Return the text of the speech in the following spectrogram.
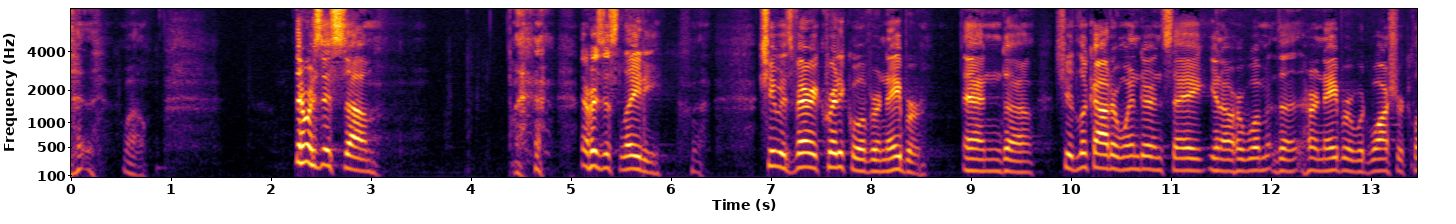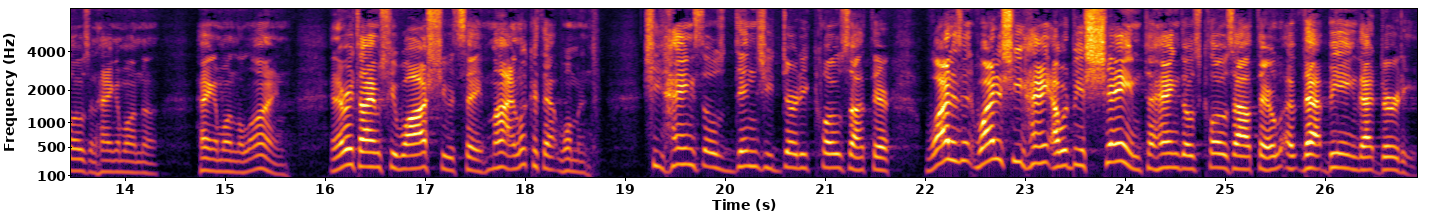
well, there was this um, there was this lady. She was very critical of her neighbor, and uh, she would look out her window and say, you know, her woman, the, her neighbor would wash her clothes and hang them on the hang them on the line. And every time she washed, she would say, "My, look at that woman." She hangs those dingy, dirty clothes out there. Why does it? Why does she hang? I would be ashamed to hang those clothes out there, uh, that being that dirty.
